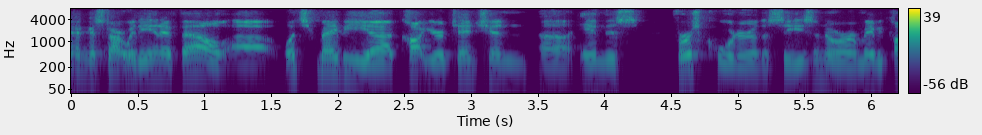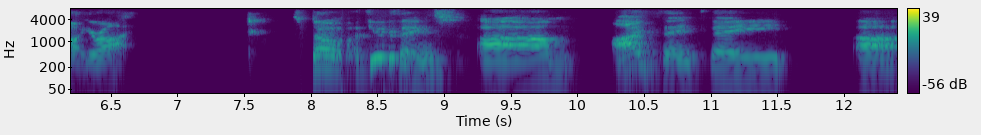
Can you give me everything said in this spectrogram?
I can start with the NFL. what's maybe caught your attention in this first quarter of the season or maybe caught your eye? So a few things. Um, I think they, uh,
